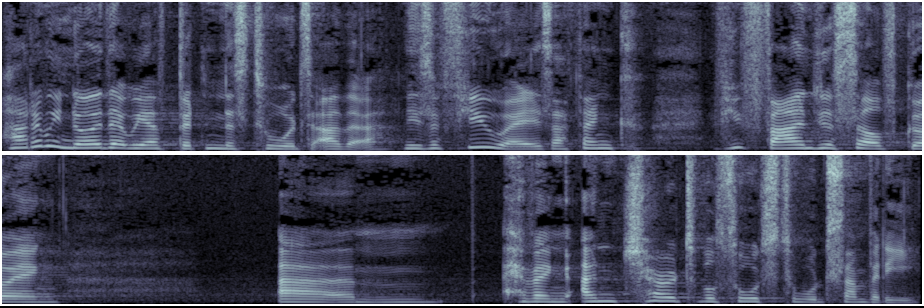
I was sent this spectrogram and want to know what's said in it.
How do we know that we have bitterness towards other? There's a few ways. I think if you find yourself going, um, having uncharitable thoughts towards somebody,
